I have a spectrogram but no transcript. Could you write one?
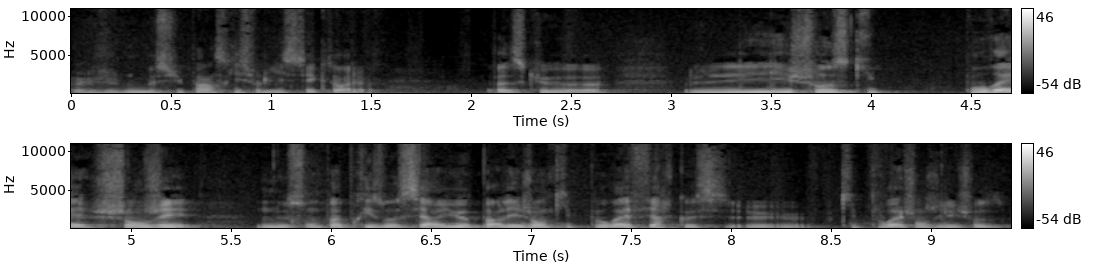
je ne me suis pas inscrit sur les listes électorales parce que les choses qui pourraient changer ne sont pas prises au sérieux par les gens qui pourraient faire que, euh, qui pourraient changer les choses.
